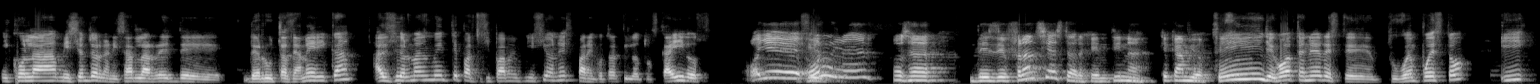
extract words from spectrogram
y con la misión de organizar la red de, de rutas de América. Adicionalmente participaba en misiones para encontrar pilotos caídos. Oye, Sí. órale, o sea, desde Francia hasta Argentina, qué cambio. Sí, llegó a tener este, su buen puesto y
